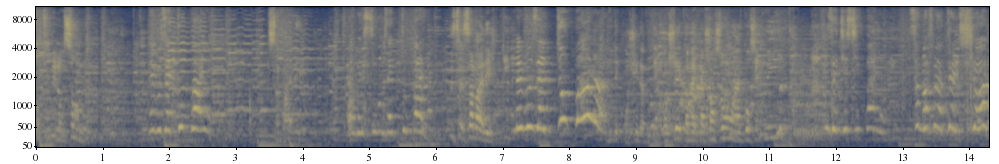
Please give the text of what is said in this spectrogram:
Continuez l'ensemble. Mais vous êtes tout pâle Ça va aller. Oh mais si, vous êtes tout pâle Ça, ça va aller. Mais vous êtes tout pâle Vous décrochez là, vous décrochez comme avec la chanson, un court-circuit. Vous étiez si pâle Ça m'a fait un tel choc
